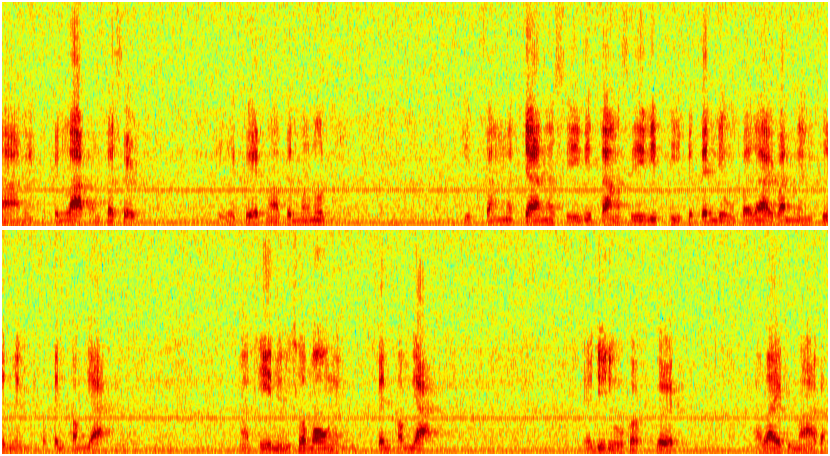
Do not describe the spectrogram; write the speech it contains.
นาเนี่ยเป็นลาภอันประเสริฐที่จะเกิดมาเป็นมนุษย์จิตสังมัจจานะสีวิตต่างสีวิตที่จะเป็นอยู่ไปได้วันหนึ่งคืนหนึ่งก็เป็นของยาก นาทีหนึ่งชั่วโมงหนึ่ง เป็นของยาก เดี๋ยวอยู่ๆก็เกิดอะไรขึ้นมากับ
